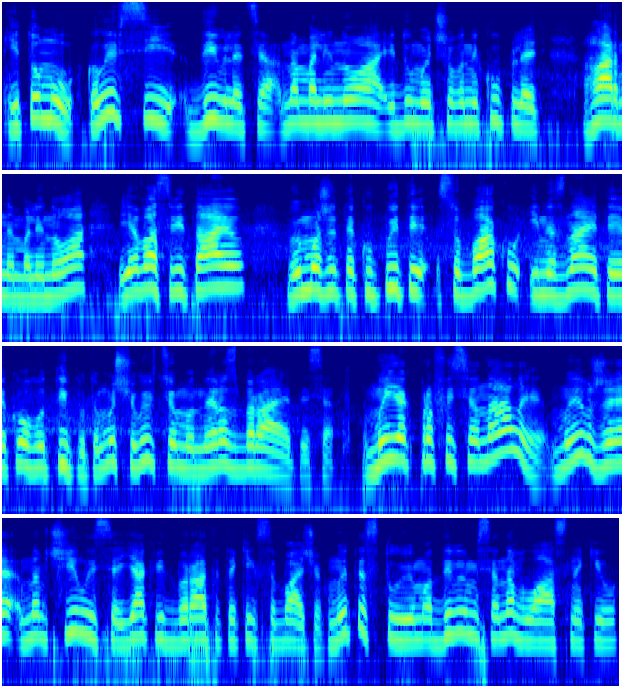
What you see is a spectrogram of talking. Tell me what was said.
І тому, коли всі дивляться на малінуа і думають, що вони куплять гарне малінуа, я вас вітаю. Ви можете купити собаку і не знаєте якого типу, тому що ви в цьому не розбираєтеся. Ми, як професіонали, ми вже навчилися, як відбирати таких собачок. Ми тестуємо, дивимося на власників,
